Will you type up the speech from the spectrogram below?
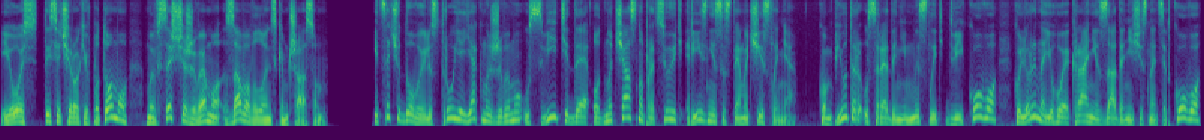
І ось тисячі років по тому ми все ще живемо за вавилонським часом. І це чудово ілюструє, як ми живемо у світі, де одночасно працюють різні системи числення. Комп'ютер усередині мислить двійково, кольори на його екрані задані 16-ково,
